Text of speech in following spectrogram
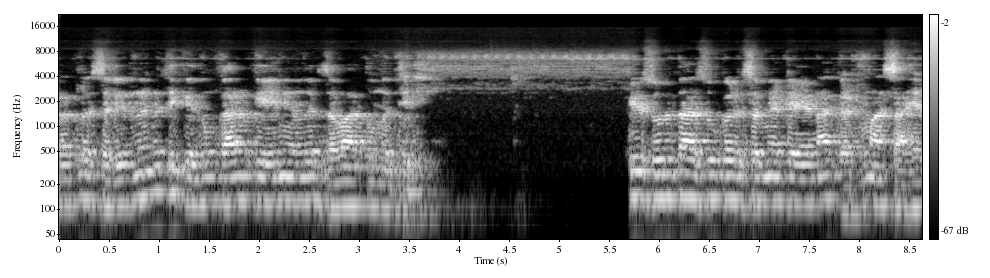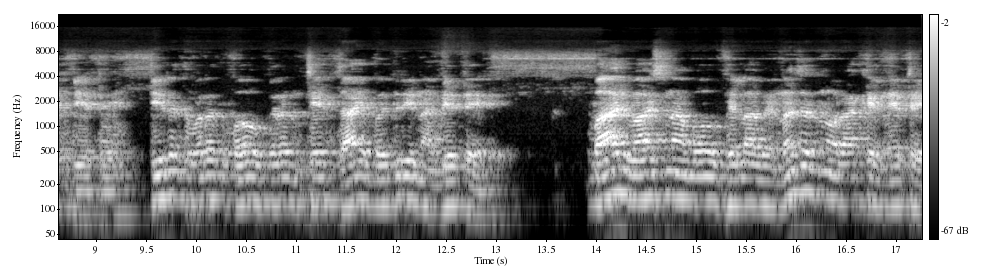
એટલે શરીરને નથી કીધું, કારણ કે એની અંદર જવાતું નથી. કે સુરતા સુગળ સમેટે, એના ઘટમાં સાહેબ બેઠે. તીરથ વરત બહુ કરન છે જાય બદ્રીના બેટે બાર વાસના બહુ ફેલાવે નજર નો રાખે નેઠે,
